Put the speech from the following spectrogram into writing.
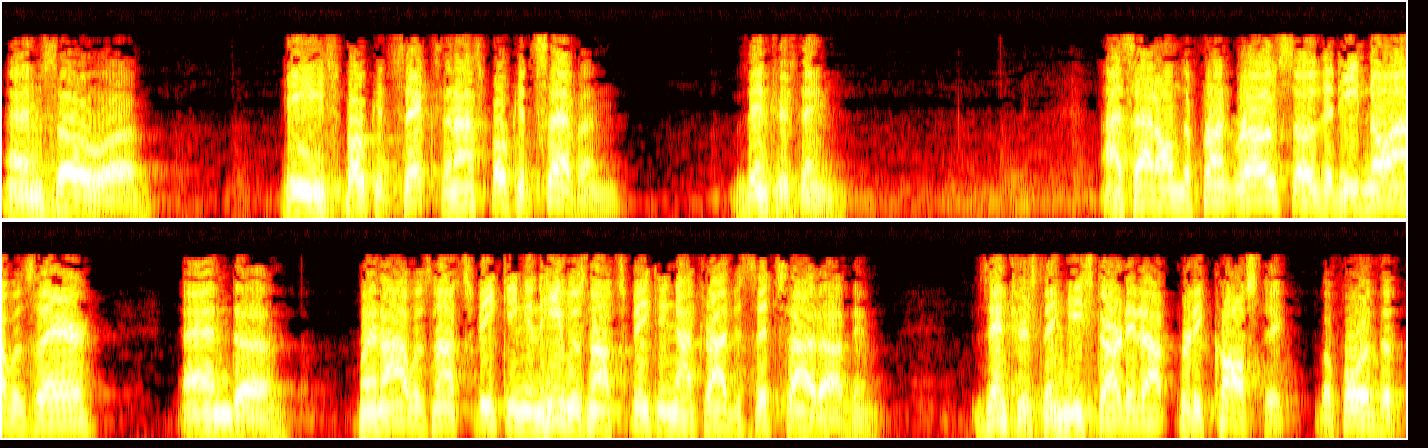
And so, uh, he spoke at six and I spoke at seven. It was interesting. I sat on the front row so that he'd know I was there. And uh, when I was not speaking and he was not speaking, I tried to sit side of him. It's interesting. He started out pretty caustic. Before the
